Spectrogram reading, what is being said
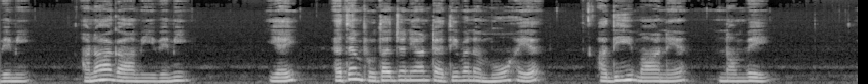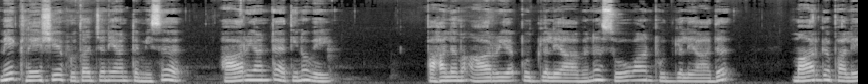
වෙමි. අනාගාමි වෙමි. යයි ඇතම් පෘතජ්ජනයන්ට ඇතිවන මෝහය අධිමානය නම් වේ මේ ක්ලේශය පෘතජ්ජනයන්ට මිස ආර්යයන්ට ඇති නොවේයි. පහළම ආර්ය පුද්ගලයා වන සෝවාන් පුද්ගලයාද මාර්ගඵලය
